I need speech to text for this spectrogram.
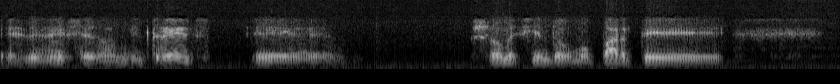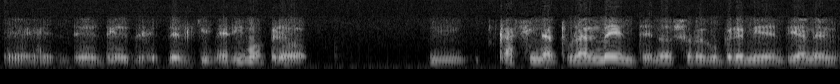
eh, desde ese 2003. Eh, yo me siento como parte eh, del kirchnerismo, pero casi naturalmente, ¿no? Yo recuperé mi identidad en el,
